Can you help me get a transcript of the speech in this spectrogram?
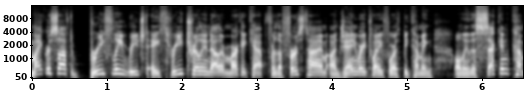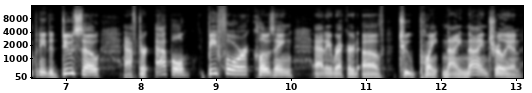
Microsoft briefly reached a $3 trillion market cap for the first time on January 24th, becoming only the second company to do so after Apple before closing at a record of 2.99 trillion.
